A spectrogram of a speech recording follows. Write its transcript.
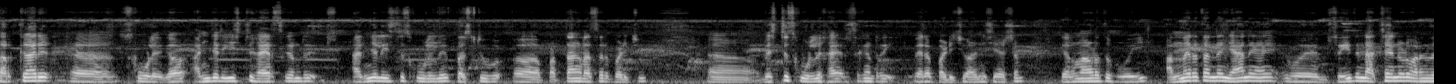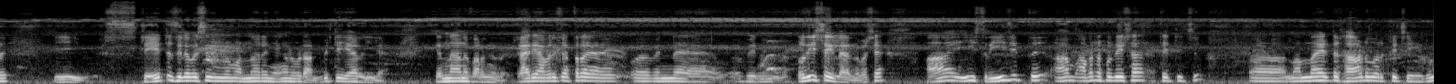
സർക്കാർ സ്കൂളിൽ Anchal east higher secondary Anchal east സ്കൂളിൽ പ്ലസ് ടു പത്താം ക്ലാസ് വരെ പഠിച്ചു. വെസ്റ്റ് സ്കൂളിൽ ഹയർ സെക്കൻഡറി വരെ പഠിച്ചു. അതിനുശേഷം എറണാകുളത്ത് പോയി. അന്നേരം തന്നെ ഞാൻ ശ്രീജിത്തിന്റെ അച്ഛൻ എന്നോട് പറഞ്ഞത് ഈ സ്റ്റേറ്റ് സിലബസിൽ നിന്നും വന്നവരെ ഞങ്ങളിവിടെ അഡ്മിറ്റ് ചെയ്യാറില്ല എന്നാണ് പറഞ്ഞത്. കാര്യം അവർക്ക് അത്ര പിന്നെ പിന്നെ പ്രതീക്ഷയില്ലായിരുന്നു. പക്ഷേ ആ ഈ ശ്രീജിത്ത് ആ അവരുടെ പ്രതീക്ഷ തെറ്റിച്ചു. നന്നായിട്ട് ഹാർഡ് വർക്ക് ചെയ്തു.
